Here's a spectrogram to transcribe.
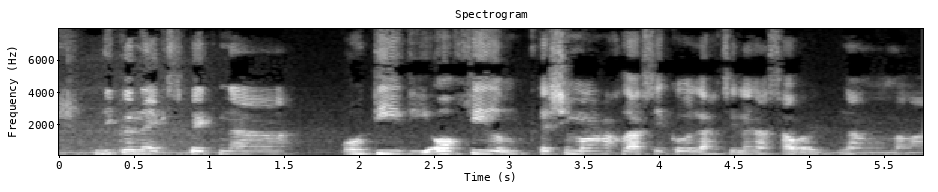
hindi ko na-expect na o TV o film kasi yung mga kaklase ko lahat sila nasa org ng mga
